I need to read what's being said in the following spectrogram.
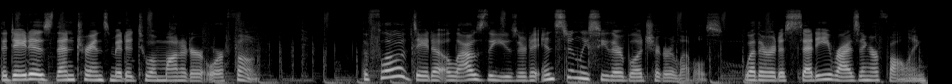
The data is then transmitted to a monitor or a phone. The flow of data allows the user to instantly see their blood sugar levels, whether it is steady, rising, or falling,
